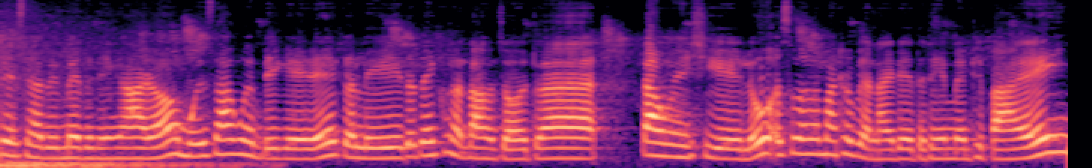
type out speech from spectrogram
တင်ဆက်ပေးမယ့်သတင်းကတော့မွေးစားခွင့်ပေးခဲ့တဲ့ကလေး3,900ကျော်အတွက်တာဝန်ရှိရလို့အစိုးရမှထုတ်ပြန်လိုက်တဲ့သတင်းပဲဖြစ်ပါတယ်။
